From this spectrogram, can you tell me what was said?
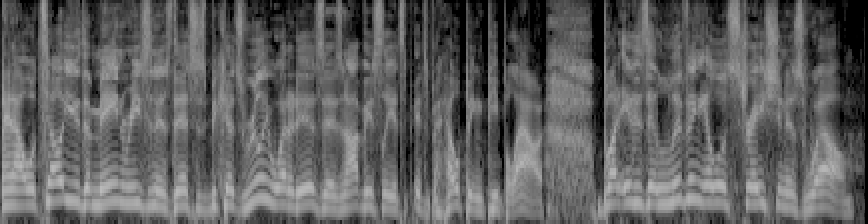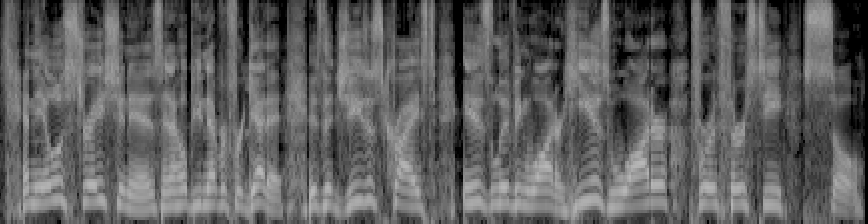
And I will tell you the main reason is this is because really what it is is, and obviously it's, it's helping people out, but it is a living illustration as well. And the illustration is, and I hope you never forget it, is that Jesus Christ is living water. He is water for a thirsty soul.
